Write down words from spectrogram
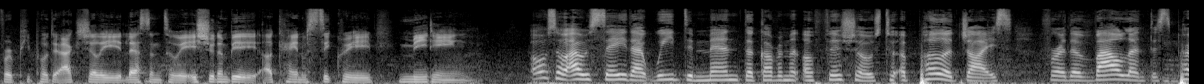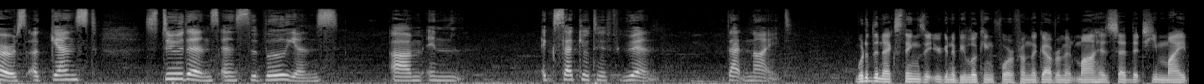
for people to actually listen to it. It shouldn't be a kind of secret meeting also, I would say that we demand the government officials to apologize for the violent dispersed against students and civilians um, in Executive Yuan that night. What are the next things that you're going to be looking for from the government? Ma has said that he might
